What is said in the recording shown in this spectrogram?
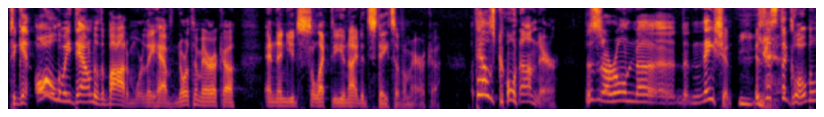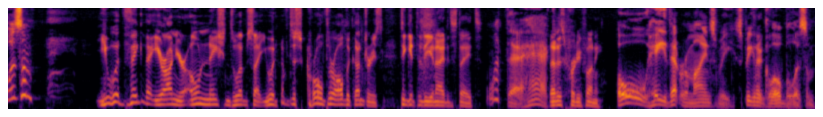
to get all the way down to the bottom where they have North America and then you'd select the United States of America. What the hell's going on there? This is our own uh, nation. Is this the globalism? You would think that you're on your own nation's website. You wouldn't have to scroll through all the countries to get to the United States. What the heck? That is pretty funny. Oh, hey, that reminds me. Speaking of globalism,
